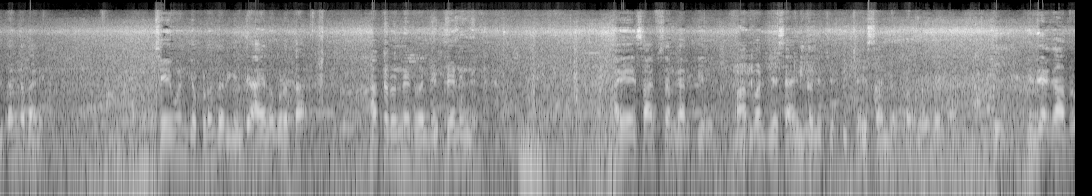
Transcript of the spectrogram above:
విధంగా దాన్ని చేయమని చెప్పడం జరిగింది. ఆయన కూడా అక్కడ ఉన్నటువంటి ట్రైనింగ్ ఐఏఎస్ ఆఫీసర్ గారికి ఫార్వర్డ్ చేసి ఆయనతోనే చెప్పి చేయిస్తామని చెప్పడం ఇదే కాదు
